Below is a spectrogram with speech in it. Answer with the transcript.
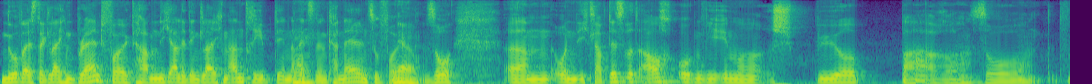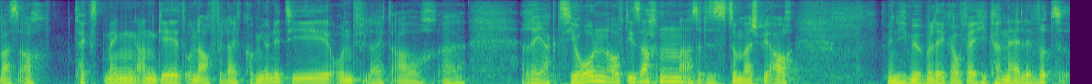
Nur weil es der gleichen Brand folgt, haben nicht alle den gleichen Antrieb, den mhm. einzelnen Kanälen zu folgen. Ja. So. Ähm, und ich glaube, das wird auch irgendwie immer spürbar greifbarer, so was auch Textmengen angeht und auch vielleicht Community und vielleicht auch äh, Reaktionen auf die Sachen. Also das ist zum Beispiel auch, wenn ich mir überlege, auf welche Kanäle wird,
